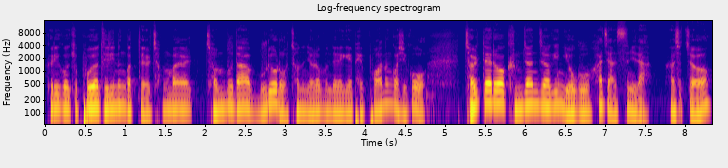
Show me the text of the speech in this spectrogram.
그리고 이렇게 보여드리는 것들 정말 전부 다 무료로 저는 여러분들에게 배포하는 것이고 절대로 금전적인 요구하지 않습니다. 아셨죠?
